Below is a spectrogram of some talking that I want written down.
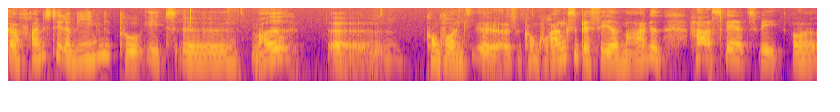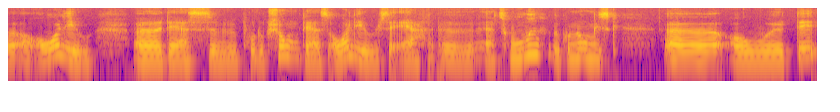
der fremstiller vine på et øh, meget øh, konkurrence, øh, altså konkurrencebaseret marked har svært ved at, at overleve. Øh, deres øh, produktion, deres overlevelse er, øh, er truet økonomisk, øh, og øh, det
